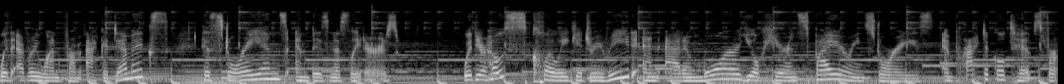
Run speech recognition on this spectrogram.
with everyone from academics, historians, and business leaders. With your hosts, Chloe Guidry Reed and Adam Moore, you'll hear inspiring stories and practical tips for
